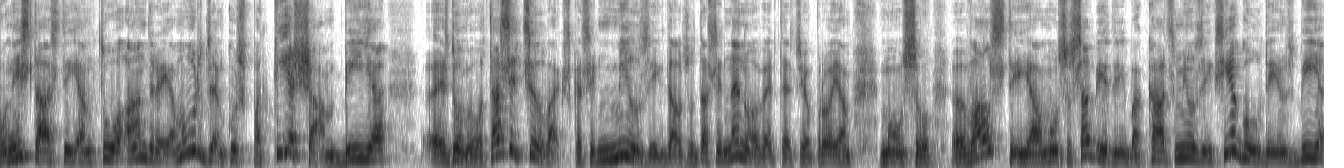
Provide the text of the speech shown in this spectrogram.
un izstāstījām to Andrejam Urdzem, kurš patiešām tiešām bija. Es domāju, tas ir cilvēks, kas ir milzīgi daudz, un tas ir nenovērtēts joprojām mūsu eh, valstī, jau mūsu sabiedrībā. Kāds milzīgs ieguldījums bija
